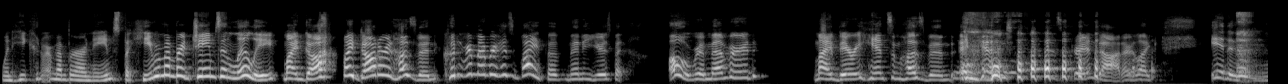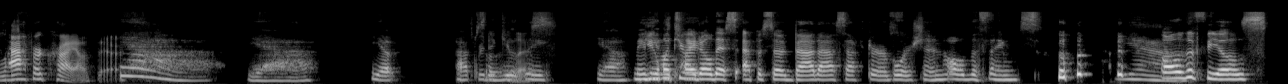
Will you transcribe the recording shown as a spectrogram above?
when he couldn't remember our names, but he remembered James and Lily, my daughter, my daughter and husband, couldn't remember his wife of many years, but oh, remembered my very handsome husband and his granddaughter. Like it is laugh or cry out there. Yeah. Yeah. Yep. Absolutely. ridiculous. Yeah. Maybe you I'll title your... this episode Badass After Abortion. All the things. yeah. All the feels.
